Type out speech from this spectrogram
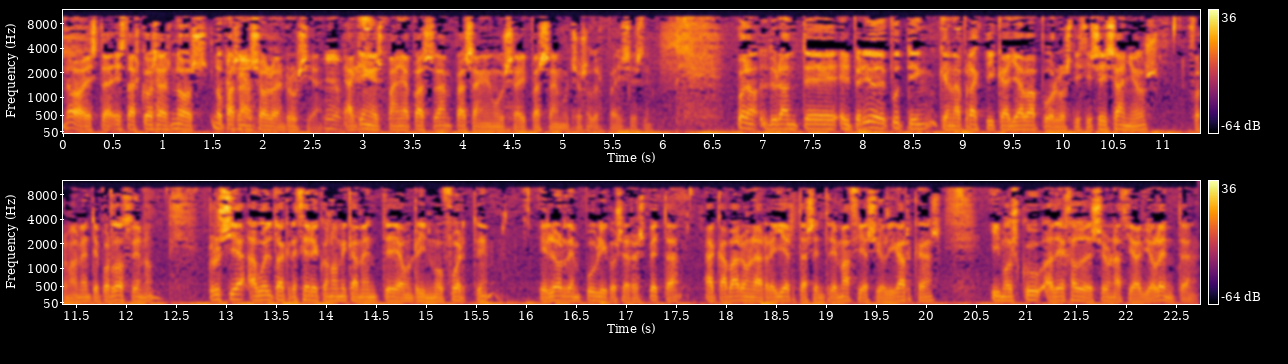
No, esta- estas cosas no, no pasan solo en Rusia. No, Aquí en España pasan, pasan en USA y pasan en muchos otros países. Bueno, durante el periodo de Putin, que en la práctica ya va por los 16 años, formalmente por 12, ¿no? Rusia ha vuelto a crecer económicamente a un ritmo fuerte. El orden público se respeta, acabaron las reyertas entre mafias y oligarcas, y Moscú ha dejado de ser una ciudad violenta,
